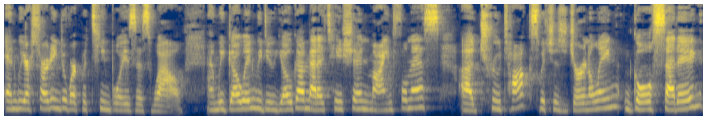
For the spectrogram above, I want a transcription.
and we are starting to work with teen boys as well. And we go in, we do yoga, meditation, mindfulness, uh, True Talks, which is journaling, goal setting.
